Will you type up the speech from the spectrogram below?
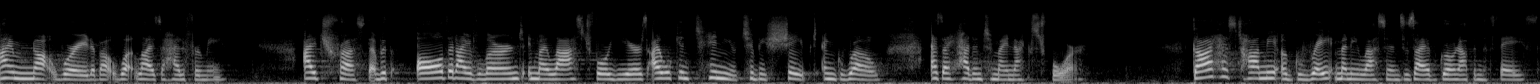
I am not worried about what lies ahead for me. I trust that with all that I have learned in my last four years, I will continue to be shaped and grow as I head into my next four. God has taught me a great many lessons as I have grown up in the faith,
